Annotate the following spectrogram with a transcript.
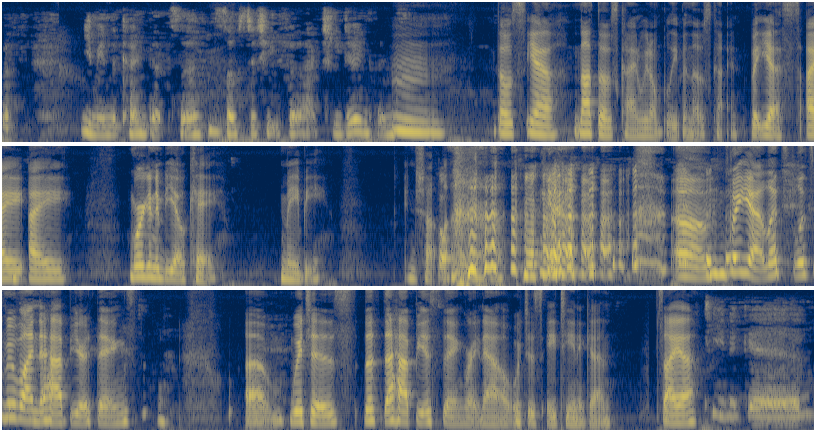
You mean the kind that's a substitute for actually doing things? Mm, those, yeah, not those kind. We don't believe in those kind. But yes, I, I, we're gonna be okay, maybe, inshallah. yeah. um, but yeah, let's let's move on to happier things, um, which is the the happiest thing right now, which is eighteen again. Saya. Eighteen again.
